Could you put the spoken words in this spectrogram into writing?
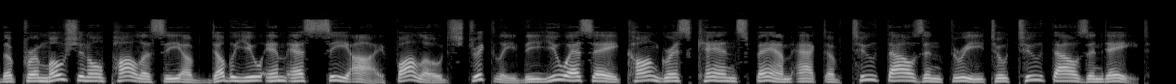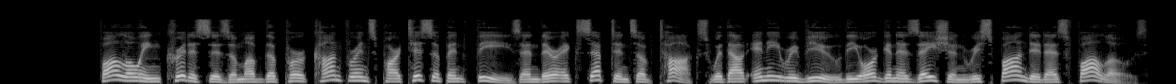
The promotional policy of WMSCI followed strictly the USA Congress Can Spam Act of 2003 to 2008. Following criticism of the per-conference participant fees and their acceptance of talks without any review the organization responded as follows,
